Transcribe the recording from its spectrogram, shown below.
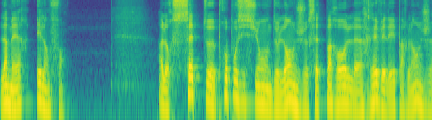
la mère et l'enfant. Alors cette proposition de l'ange, cette parole révélée par l'ange,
